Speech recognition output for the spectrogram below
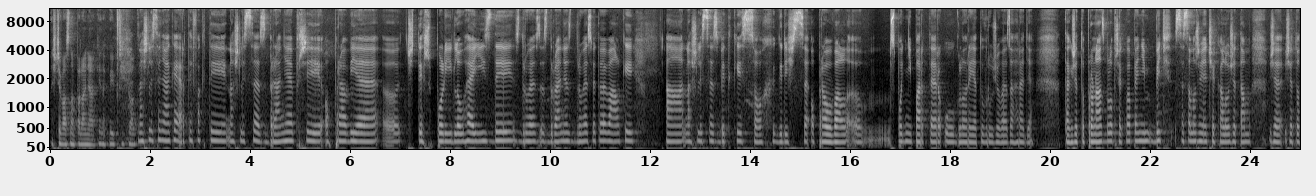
Ještě vás napadá nějaký takový příklad? Našly se nějaké artefakty, našly se zbraně při opravě uh, čtyř polí dlouhé jízdy z druhé, z druhé, z druhé světové války. Uh, a našly se zbytky soch, když se opravoval eh, spodní parter u Glorietu v Růžové zahradě. Takže to pro nás bylo překvapením, byť se samozřejmě čekalo, že tam, že, že to,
